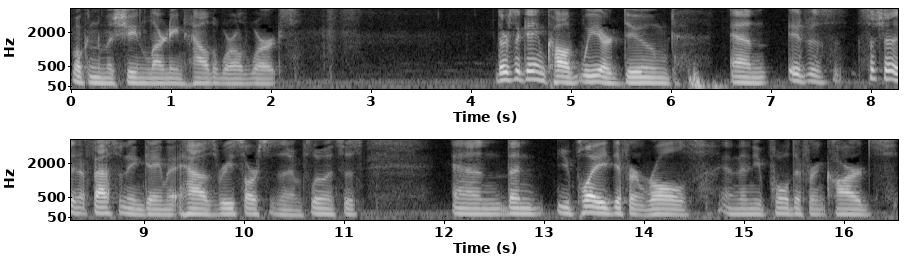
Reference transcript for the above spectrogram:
Welcome to Machine Learning How the World Works. There's a game called We Are Doomed, and it was such a fascinating game. It has resources and influences, and then you play different roles, and then you pull different cards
